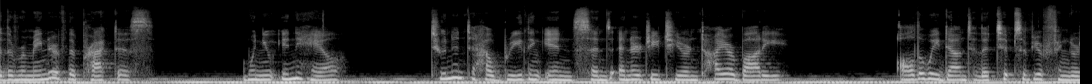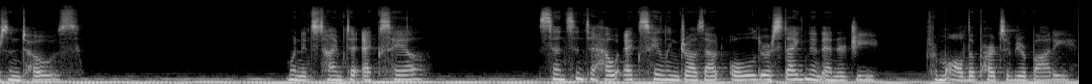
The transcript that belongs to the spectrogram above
For the remainder of the practice, when you inhale, tune into how breathing in sends energy to your entire body, all the way down to the tips of your fingers and toes. When it's time to exhale, sense into how exhaling draws out old or stagnant energy from all the parts of your body.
